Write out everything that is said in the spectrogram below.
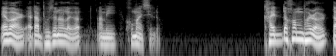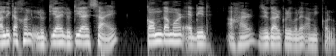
এবাৰ এটা ভোজনালয়ত আমি সোমাইছিলো। খাদ্য সম্ভাৰৰ তালিকাখন লুটিয়াই লুটিয়াই চাই কম দামৰ এবিধ আহাৰ যোগাৰ কৰিবলৈ আমি কলো।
